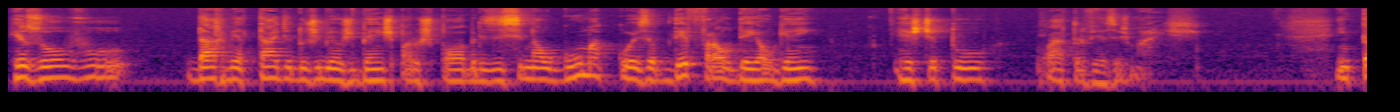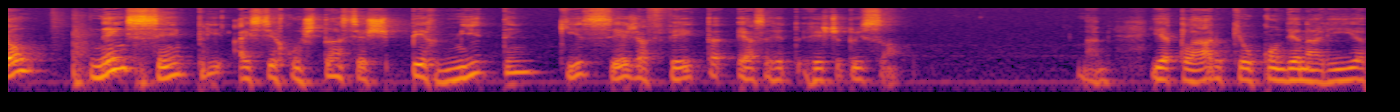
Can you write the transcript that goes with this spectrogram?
resolvo dar metade dos meus bens para os pobres, e se em alguma coisa eu defraudei alguém, restituo quatro vezes mais. Então, nem sempre as circunstâncias permitem que seja feita essa restituição. E é claro que eu condenaria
